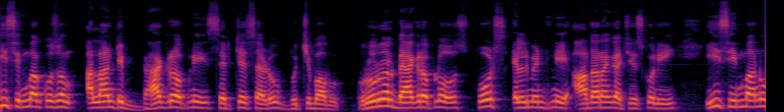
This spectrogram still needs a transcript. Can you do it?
ఈ సినిమా కోసం అలాంటి బ్యాక్డ్రాప్ని సెట్ చేశాడు బుచ్చిబాబు. రూరల్ బ్యాక్డ్రాప్లో స్పోర్ట్స్ ఎలిమెంట్ని ఆధారంగా చేసుకొని ఈ సినిమాను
